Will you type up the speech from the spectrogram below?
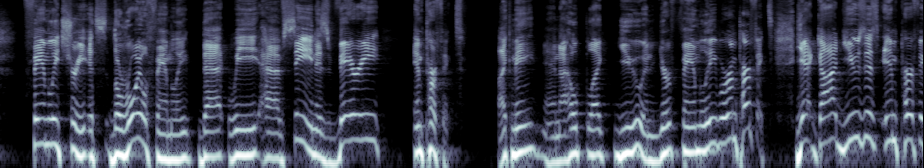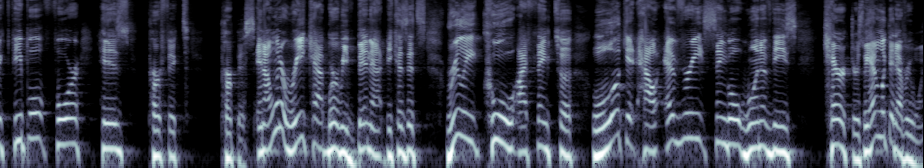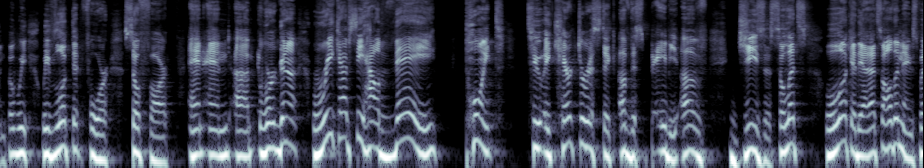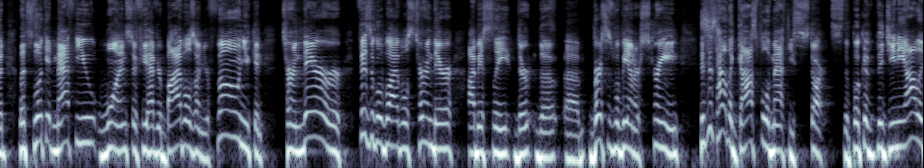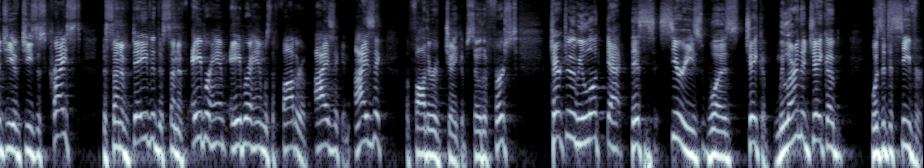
family tree. It's the royal family that we have seen is very imperfect, like me, and I hope like you and your family were imperfect. Yet God uses imperfect people for his perfect purpose. And I want to recap where we've been at because it's really cool, I think, to look at how every single one of these characters, we haven't looked at everyone, but we, we've looked at four so far and and uh, we're gonna recap, see how they point to a characteristic of this baby of Jesus. So let's look at yeah, that's all the names, but let's look at Matthew one. So if you have your Bibles on your phone, you can turn there, or physical Bibles, turn there. Obviously, the uh, verses will be on our screen. This is how the Gospel of Matthew starts the book of the genealogy of Jesus Christ the son of David, the son of Abraham. Abraham was the father of Isaac, and Isaac, the father of Jacob. So the first character that we looked at this series was Jacob. We learned that Jacob was a deceiver.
